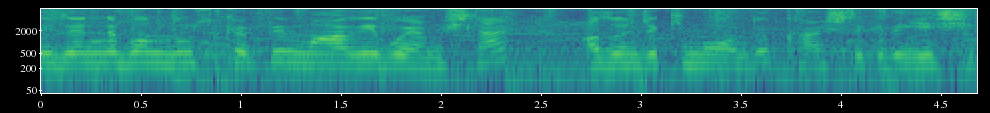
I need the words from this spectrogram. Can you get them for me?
Bu üzerinde bulunduğumuz köprüyü maviye boyamışlar. Az önceki mordu, karşıdaki de yeşil.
